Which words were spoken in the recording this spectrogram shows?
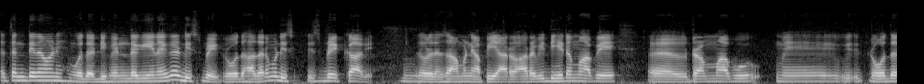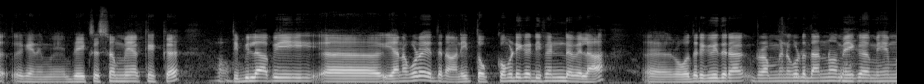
එතනට එනවනේ. මොකද ඩිෆෙන්ඩර් කියන එක ඩිස්බ්‍රේක් රෝද හතරම ඩිස්බ්‍රේක් දැන් සාමාන්‍ය අපි අර අර විදිහටම අපේ ඩ්‍රම් ආපු මේ ඒ කියන්නේ මේ බ්‍රේක් සිස්ටම් එකක් තිබිලා අපි යනකොට එතන අනිත් ඔක්කොම ටික ඩිෆෙන්ඩර් වෙලා අ, රෝදරික විතර ඩ්‍රම් වෙනකොට දන්නවා මේක මෙහෙම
